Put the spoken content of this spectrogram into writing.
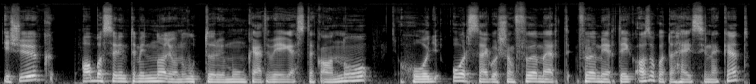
és ők abba szerintem egy nagyon úttörő munkát végeztek annó, hogy országosan fölmert, fölmérték azokat a helyszíneket,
